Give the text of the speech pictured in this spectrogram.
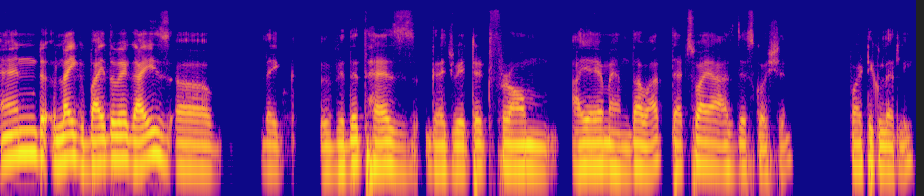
And like, by the way, guys, uh, like Vidit has graduated from IIM Ahmedabad. That's why I asked this question particularly.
